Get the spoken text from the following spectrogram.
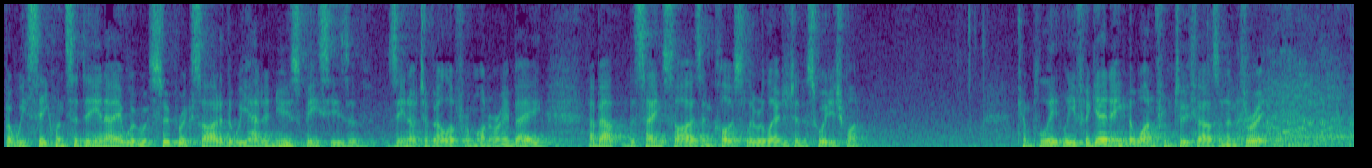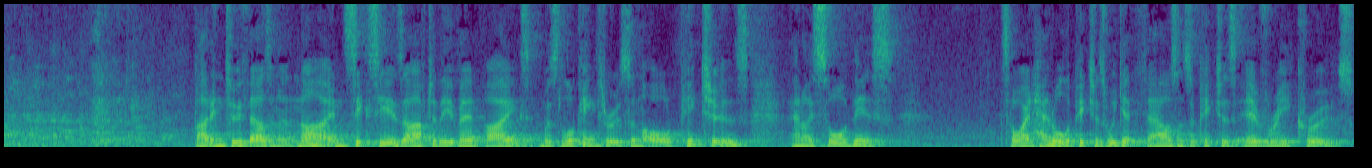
But we sequenced the DNA. We were super excited that we had a new species of Xenoturbella from Monterey Bay, about the same size and closely related to the Swedish one. Completely forgetting the one from 2003. But in 2009, six years after the event, I was looking through some old pictures and I saw this. So I'd had all the pictures. We get thousands of pictures every cruise.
